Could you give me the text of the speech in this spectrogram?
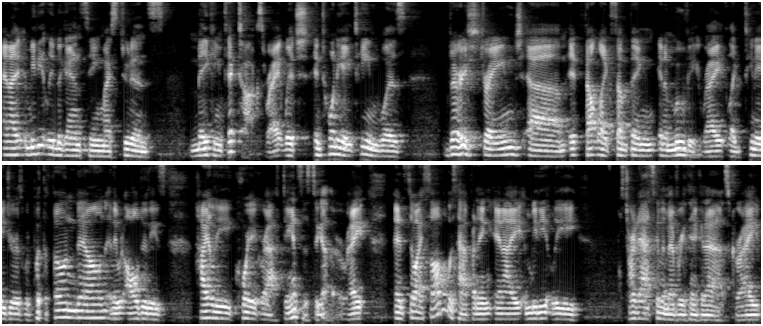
And I immediately began seeing my students making TikToks, right? Which in 2018 was very strange. Um, it felt like something in a movie, right? Like teenagers would put the phone down and they would all do these highly choreographed dances together, right? And so I saw what was happening and I immediately started asking them everything I could ask, right?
